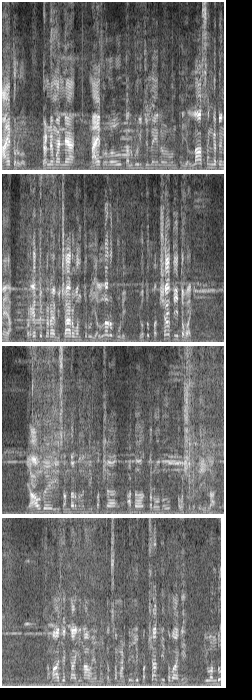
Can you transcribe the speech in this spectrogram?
ನಾಯಕರುಗಳು, ಗಣ್ಯಮಾನ್ಯ ನಾಯಕರುಗಳು, ಕಲಬುರಗಿ ಜಿಲ್ಲೆಯಲ್ಲಿರುವಂಥ ಎಲ್ಲ ಸಂಘಟನೆಯ ಪ್ರಗತಿಪರ ವಿಚಾರವಂತರು ಎಲ್ಲರೂ ಕೂಡಿ ಇವತ್ತು ಪಕ್ಷಾತೀತವಾಗಿ ಯಾವುದೇ ಈ ಸಂದರ್ಭದಲ್ಲಿ ಪಕ್ಷ ಅಡ್ಡ ತರೋದು ಅವಶ್ಯಕತೆ ಇಲ್ಲ. ಸಮಾಜಕ್ಕಾಗಿ ನಾವು ಏನು ಕೆಲಸ ಮಾಡ್ತೀವಿ, ಇಲ್ಲಿ ಪಕ್ಷಾತೀತವಾಗಿ ಈ ಒಂದು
